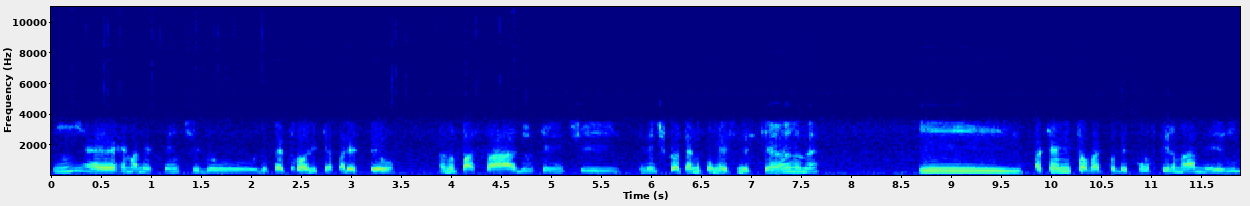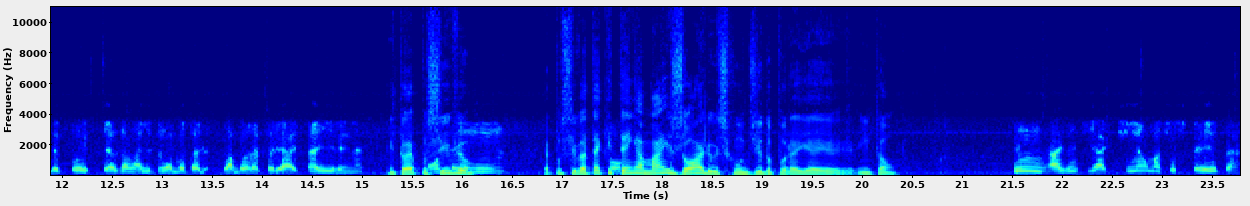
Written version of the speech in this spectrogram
sim, é remanescente do, do petróleo que apareceu ano passado, que a gente identificou até no começo deste ano, né? E assim a gente só vai poder confirmar mesmo depois que as análises laboratoriais saírem, né? Então é possível, Ontem... é possível até que tenha mais óleo escondido por aí, então. Sim, a gente já tinha uma suspeita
